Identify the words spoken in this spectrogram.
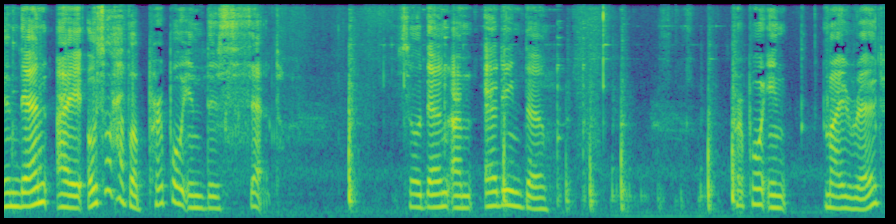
And then I also have a purple in this set. So then I'm adding the purple in my red.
